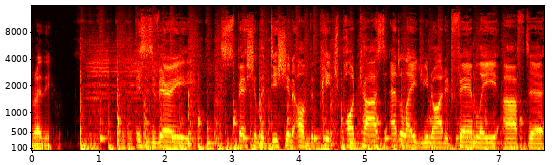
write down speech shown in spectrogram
Ready. This is a very special edition of the Pitch Podcast, Adelaide United family. After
